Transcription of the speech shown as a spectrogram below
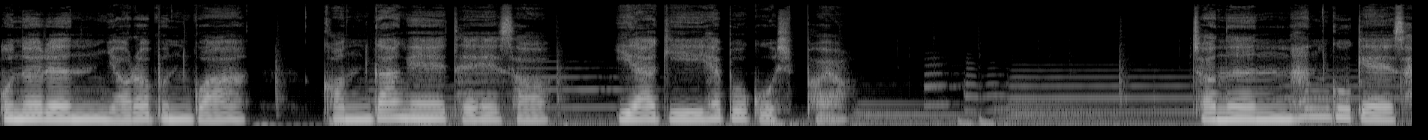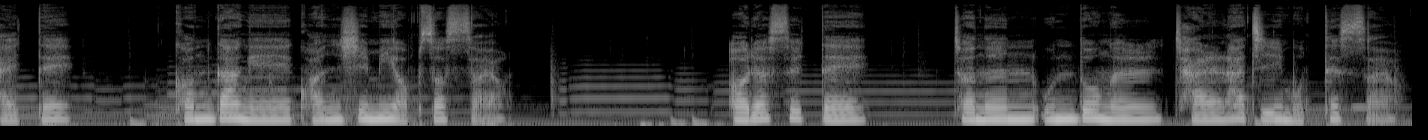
오늘은 여러분과 건강에 대해서 이야기해보고 싶어요. 저는 한국에 살 때 건강에 관심이 없었어요. 어렸을 때 저는 운동을 잘 하지 못했어요.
